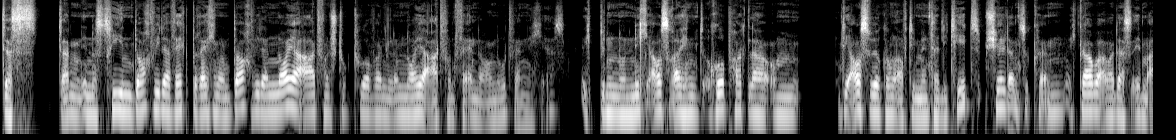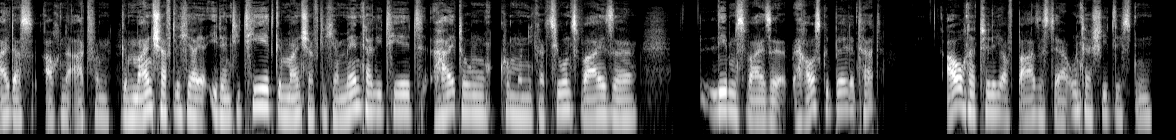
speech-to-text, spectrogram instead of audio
dass dann Industrien doch wieder wegbrechen und doch wieder neue Art von Strukturwandel und neue Art von Veränderung notwendig ist. Ich bin nun nicht ausreichend Ruhrpottler, um die Auswirkungen auf die Mentalität schildern zu können. Ich glaube aber, dass eben all das auch eine Art von gemeinschaftlicher Identität, gemeinschaftlicher Mentalität, Haltung, Kommunikationsweise, Lebensweise herausgebildet hat. Auch natürlich auf Basis der unterschiedlichsten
